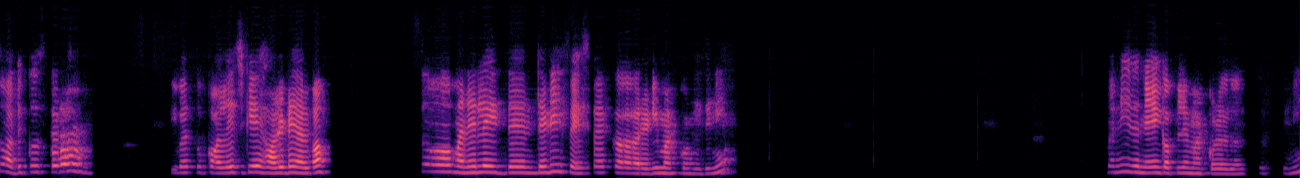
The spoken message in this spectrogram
ಸೊ ಅದಕ್ಕೋಸ್ಕರ ಇವತ್ತು ಕಾಲೇಜ್ಗೆ ಹಾಲಿಡೇ ಅಲ್ವಾ? ಸೊ ಮನೇಲೇ ಇದ್ದೆ ಅಂತೇಳಿ ಫೇಸ್ ಪ್ಯಾಕ್ ರೆಡಿ ಮಾಡ್ಕೊಂಡಿದ್ದೀನಿ. ಬನ್ನಿ, ಇದನ್ನ ಹೇಗೆ ಅಪ್ಲೈ ಮಾಡ್ಕೊಳ್ಳೋದು ಅಂತ ತೋರಿಸ್ತೀನಿ.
